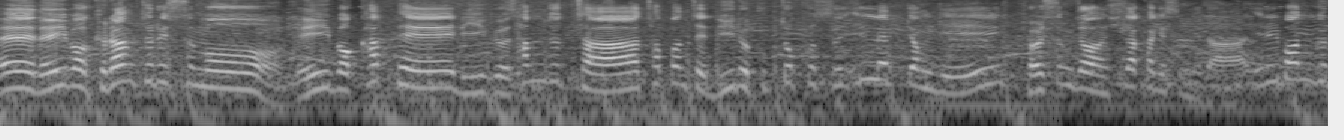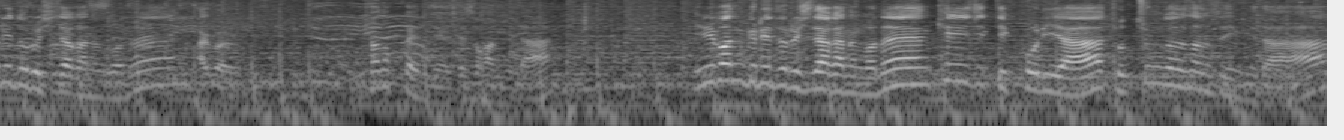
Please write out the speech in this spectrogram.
네, 네이버 그랑투리스모 네이버 카페 리그 3주차 첫 번째 리르 북쪽 코스 1렙 경기 결승전 시작하겠습니다. 1번 그리드로 시작하는 거는 아이고 켜놓고 했네요. 죄송합니다. 1번 그리드로 시작하는 거는 KGT 코리아 조충근 선수입니다.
